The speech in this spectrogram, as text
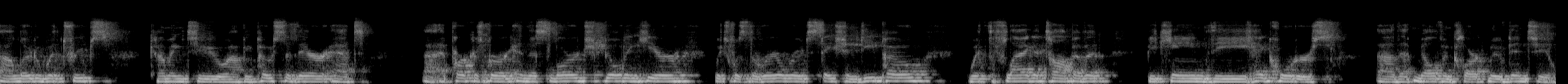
uh, loaded with troops coming to uh, be posted there at uh, at Parkersburg and this large building here, which was the railroad station depot with the flag atop of it, became the headquarters uh, that Melvin Clarke moved into.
